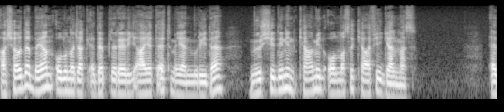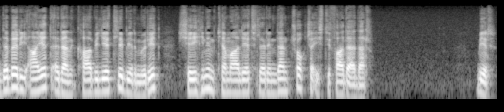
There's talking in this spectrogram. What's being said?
Aşağıda beyan olunacak edeplere riayet etmeyen müride, mürşidinin kamil olması kafi gelmez. Edebe riayet eden kabiliyetli bir mürid, şeyhinin kemaliyetlerinden çokça istifade eder. 1.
